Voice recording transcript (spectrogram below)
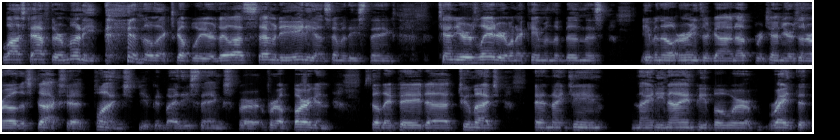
lost half their money in the next couple of years. They lost 70, 80 on some of these things. 10 years later, when I came in the business, even though earnings had gone up for 10 years in a row, the stocks had plunged. You could buy these things for, for a bargain. So they paid uh, too much. In 1999, people were right that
